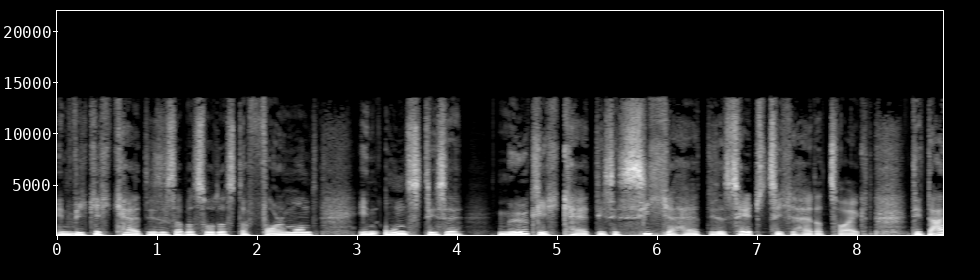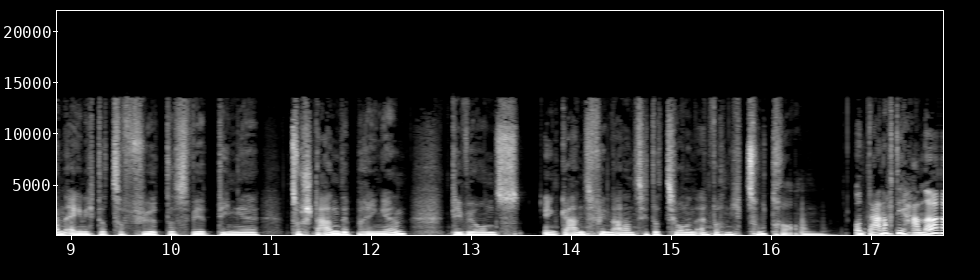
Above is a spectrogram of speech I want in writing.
In Wirklichkeit ist es aber so, dass der Vollmond in uns diese Möglichkeit, diese Sicherheit, diese Selbstsicherheit erzeugt, die dann eigentlich dazu führt, dass wir Dinge zustande bringen, die wir uns in ganz vielen anderen Situationen einfach nicht zutrauen. Und dann noch die Hanna.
